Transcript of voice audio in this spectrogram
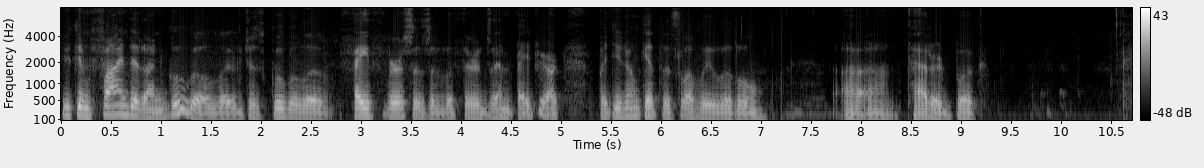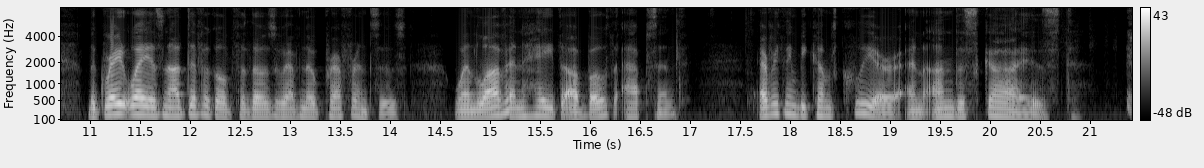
You can find it on Google. Just Google the faith verses of the third Zen Patriarch, but you don't get this lovely little uh, tattered book. The great way is not difficult for those who have no preferences. When love and hate are both absent, everything becomes clear and undisguised.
